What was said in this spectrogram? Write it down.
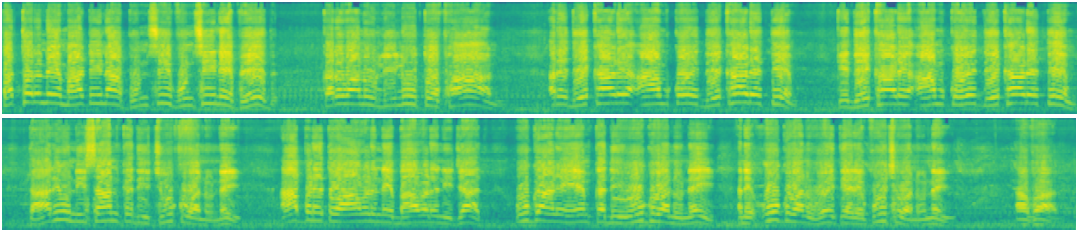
પથ્થરને માટીના ભૂંસી ભૂંસીને ભેદ. કરવાનું લીલું તોફાન. અરે દેખાડે આમ કોઈ દેખાડે તેમ. કે દેખાડે આમ કોઈ દેખાડે તેમ. ધાર્યું નિશાન કદી ચૂકવાનું નહીં. આપણે તો આવડને બાવળની જાત. ઉગાડે એમ કદી ઉગવાનું નહીં. અને ઉગવાનું હોય ત્યારે પૂછવાનું નહીં. આભાર.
